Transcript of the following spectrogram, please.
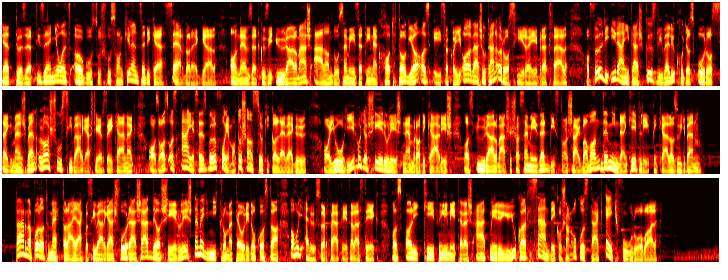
2018. augusztus 29-e, szerda reggel. A Nemzetközi űrállomás állandó személyzetének hat tagja az éjszakai alvás után rossz hírre ébredt fel. A földi irányítás közli velük, hogy az orosz szegmensben lassú szivárgást érzékelnek, azaz az ISS-ből folyamatosan szökik a levegő. A jó hír, hogy a sérülés nem radikális, az űrállomás és a személyzet biztonságban van, de mindenképp lépni kell az ügyben. Pár nap alatt megtalálják a szivárgás forrását, de a sérülés nem egy mikrometeorid okozta, ahogy először feltételezték. Az alig két milliméteres átmérőjű lyukat szándékosan okozták egy fúróval.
